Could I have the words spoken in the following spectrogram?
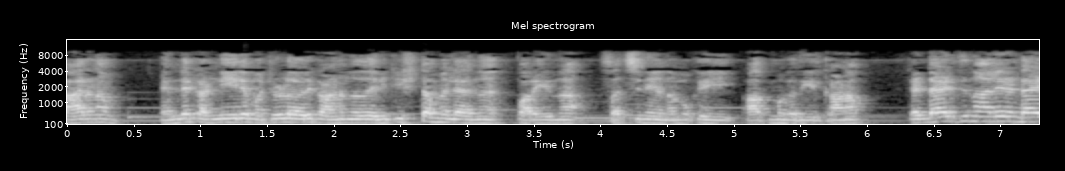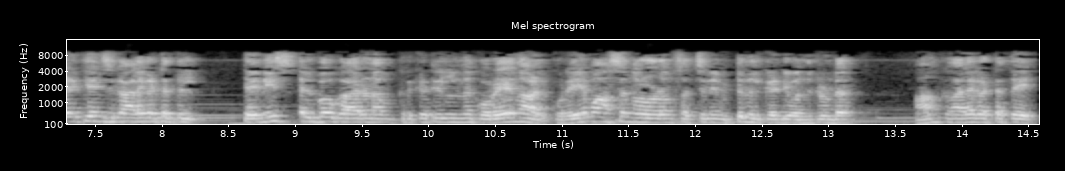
കാരണം എന്റെ കണ്ണീര് മറ്റുള്ളവർ കാണുന്നത് എനിക്ക് ഇഷ്ടമല്ല എന്ന് പറയുന്ന സച്ചിനെ നമുക്ക് ഈ ആത്മകഥയിൽ കാണാം. രണ്ടായിരത്തി നാല് രണ്ടായിരത്തി അഞ്ച് കാലഘട്ടത്തിൽ ടെന്നീസ് എൽബോ കാരണം ക്രിക്കറ്റിൽ നിന്ന് കുറെ നാൾ കുറെ മാസങ്ങളോളം സച്ചിനെ വിട്ടു നിൽക്കേണ്ടി വന്നിട്ടുണ്ട്. ആ കാലഘട്ടത്തെ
